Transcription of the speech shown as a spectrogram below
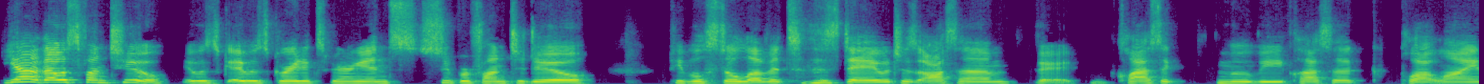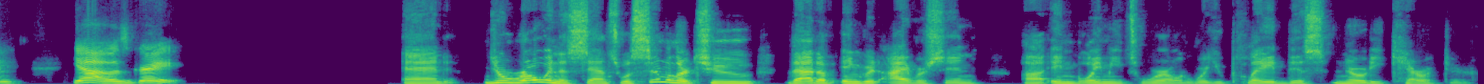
Yeah, that was fun too. It was it was great experience, super fun to do. People still love it to this day, which is awesome. Very classic movie, classic plot line. Yeah, it was great. And your role, in a sense, was similar to that of Ingrid Iverson uh, in Boy Meets World, where you played this nerdy character.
